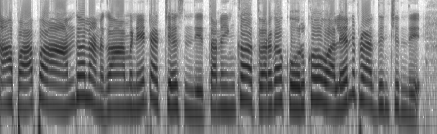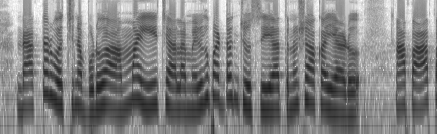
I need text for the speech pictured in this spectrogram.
ఆ పాప ఆందోళనగా ఆమెని టచ్ చేసింది. తను ఇంకా త్వరగా కోలుకోవాలి అని ప్రార్థించింది. డాక్టర్ వచ్చినప్పుడు ఆ అమ్మాయి చాలా మెరుగుపడడం చూసి అతను షాక్ అయ్యాడు. ఆ పాప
